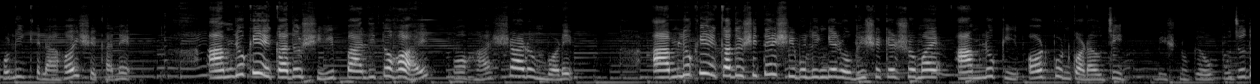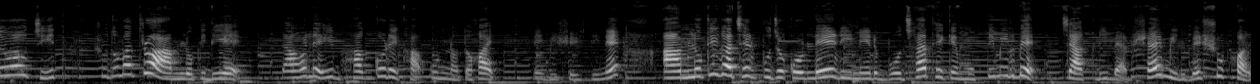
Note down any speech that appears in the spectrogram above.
হোলি খেলা হয় সেখানে। আমলকি একাদশী পালিত হয় মহা সাড়ম্বরে আমলকি একাদশীতে শিবলিঙ্গের অভিষেকের সময় আমলকি অর্পণ করা উচিত। বিষ্ণুকেও পুজো দেওয়া উচিত শুধুমাত্র আমলকি দিয়ে। তাহলেই ভাগ্যরেখা উন্নত হয়। এই বিশেষ দিনে আমলকি গাছের পুজো করলে ঋণের বোঝা থেকে মুক্তি মিলবে, চাকরি ব্যবসায় মিলবে সুফল।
